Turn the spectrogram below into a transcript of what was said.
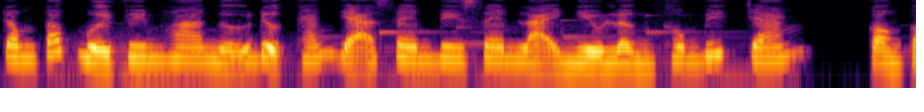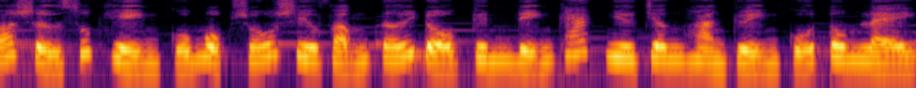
trong top 10 phim hoa ngữ được khán giả xem đi xem lại nhiều lần không biết chán, còn có sự xuất hiện của một số siêu phẩm tới độ kinh điển khác như chân hoàng truyện của Tôn Lệ,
